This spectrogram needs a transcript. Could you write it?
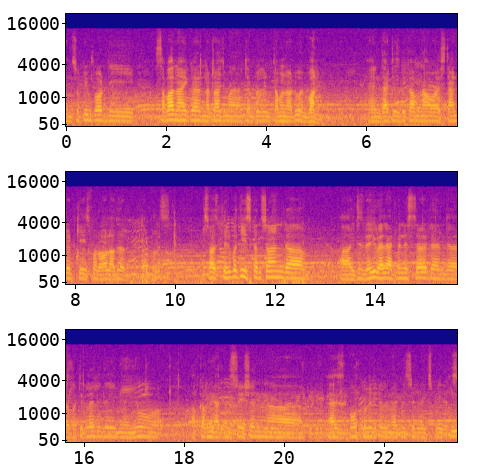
in Supreme Court the Sabanayakar Nataraj temple in Tamil Nadu and won. and that has become now a standard case for all other temples. As far as Tirupati is concerned, uh, uh, it is very well administered and uh, particularly the new upcoming administration uh, has both political and administrative experience.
